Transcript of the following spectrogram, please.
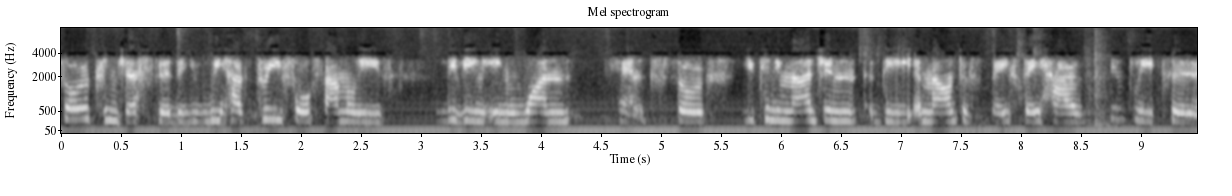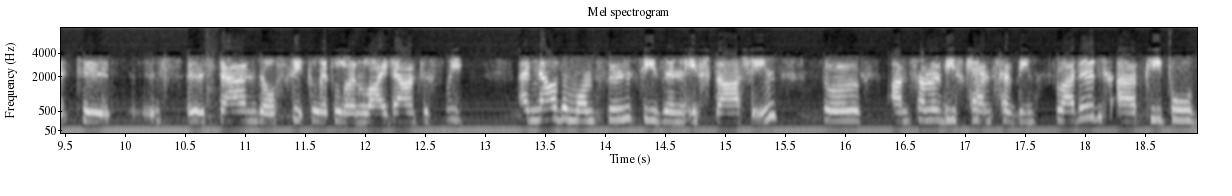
so congested. We have three, four families living in one tent. So you can imagine the amount of space they have simply to, to stand or sit, let alone lie down to sleep. And now the monsoon season is starting. So um, some of these camps have been flooded. Uh, people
